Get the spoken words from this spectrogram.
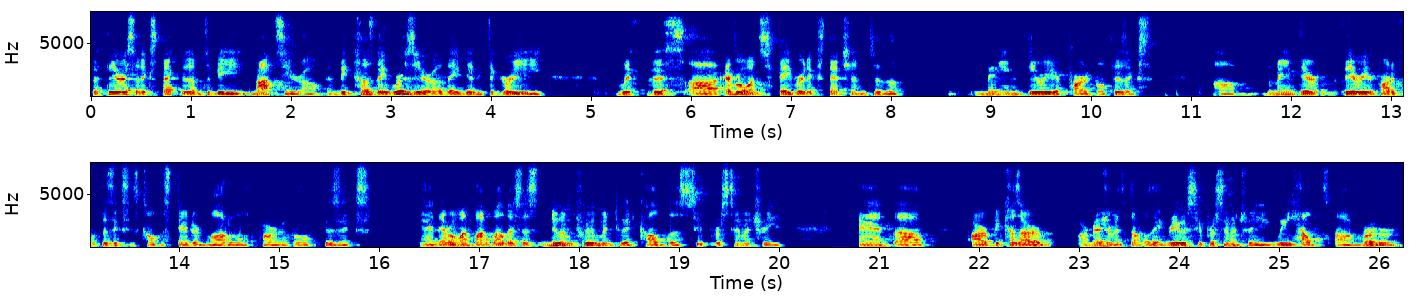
the theorists had expected them to be not zero. And because they were zero, they didn't agree with this, uh, everyone's favorite extension to the main theory of particle physics. Um, the main theory of particle physics is called the standard model of particle physics. And everyone thought, well, there's this new improvement to it called the supersymmetry. And uh, our because our our measurements don't really agree with supersymmetry, we helped uh, murder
